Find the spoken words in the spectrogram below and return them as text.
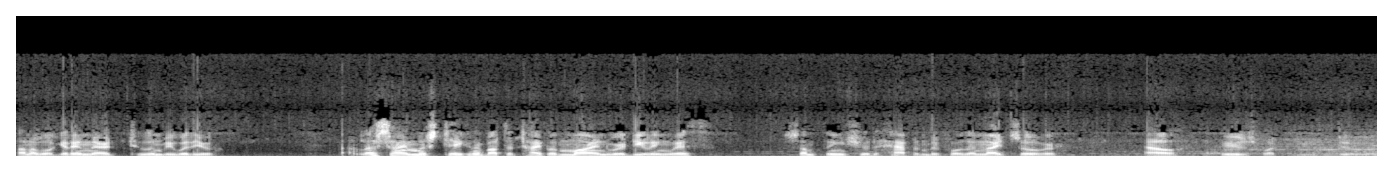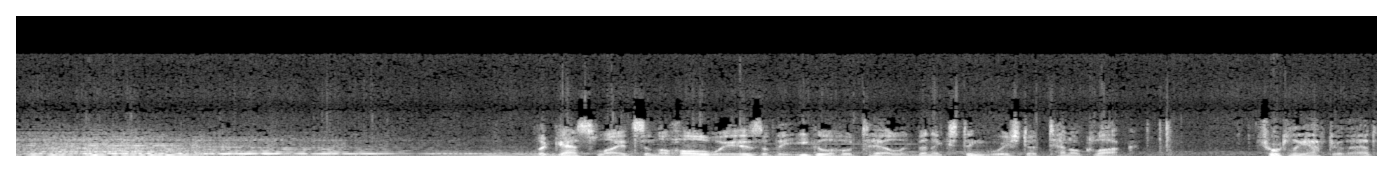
Tonto will get in there, too, and be with you. Unless I'm mistaken about the type of mind we're dealing with, something should happen before the night's over. Now, here's what you do. The gas lights in the hallways of the Eagle Hotel had been extinguished at 10 o'clock. Shortly after that,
